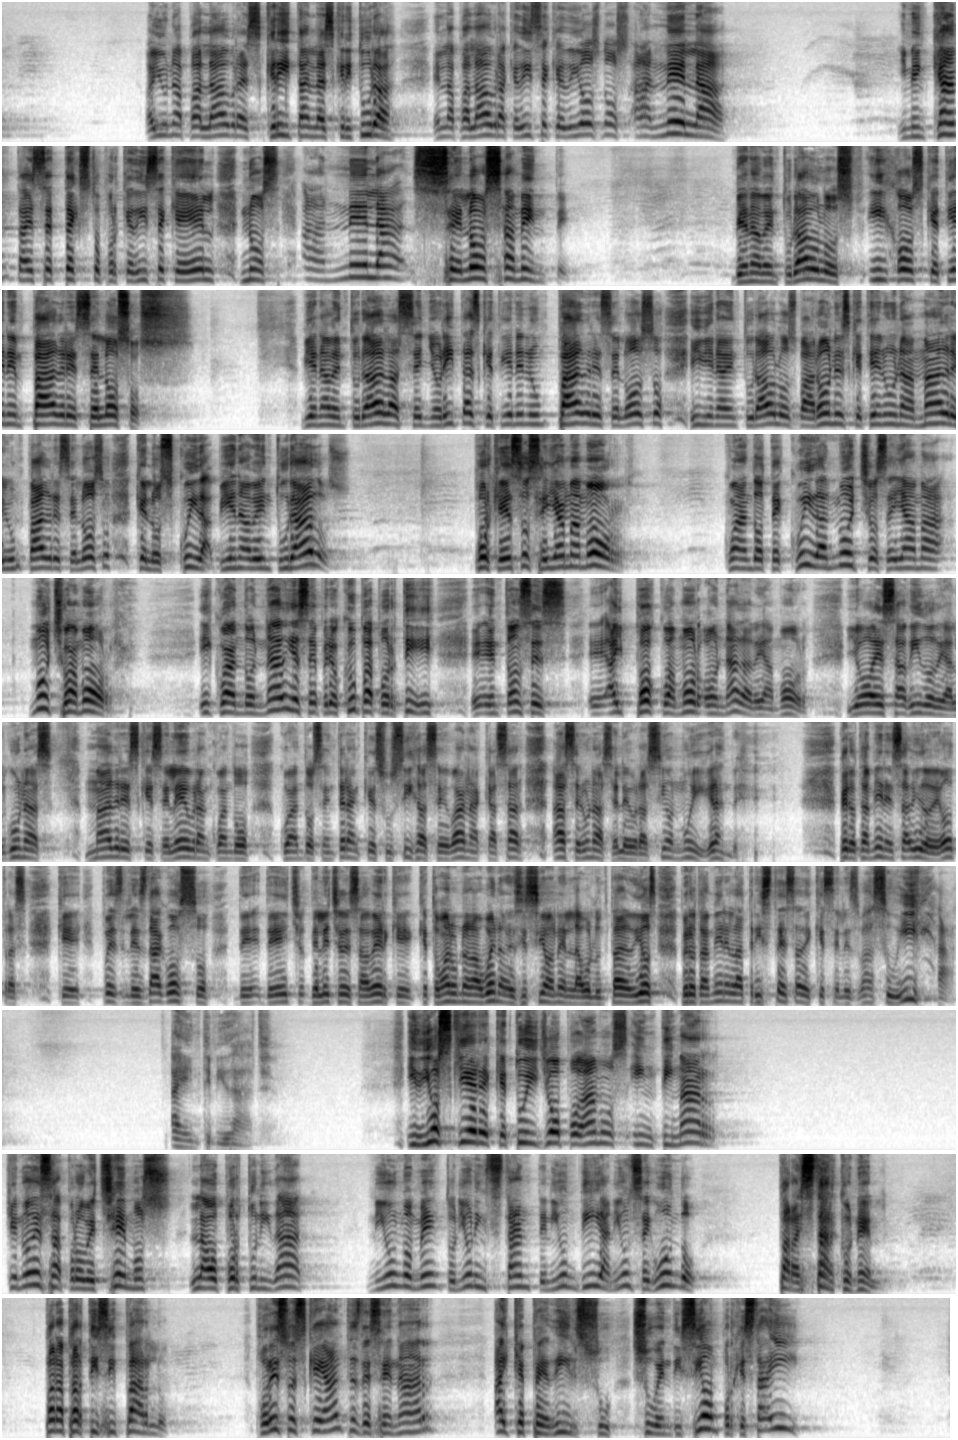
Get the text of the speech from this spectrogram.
Hay una palabra escrita en la escritura, en la palabra que dice que Dios nos anhela. Y me encanta ese texto porque dice que Él nos anhela celosamente. Bienaventurados los hijos que tienen padres celosos. Bienaventuradas las señoritas que tienen un padre celoso y bienaventurados los varones que tienen una madre y un padre celoso que los cuida. Bienaventurados. Porque eso se llama amor. Cuando te cuidan mucho se llama mucho amor. Y cuando nadie se preocupa por ti, eh, entonces eh, hay poco amor o nada de amor. Yo he sabido de algunas madres que celebran cuando, cuando se enteran que sus hijas se van a casar, hacen una celebración muy grande. Pero también he sabido de otras que pues les da gozo de, hecho, del hecho de saber que, que, tomaron una buena decisión en la voluntad de Dios, pero también en la tristeza de que se les va su hija a intimidad. Y Dios quiere que tú y yo podamos intimar, que no desaprovechemos la oportunidad, ni un momento, ni un instante, ni un día, ni un segundo, para estar con Él, para participarlo. Por eso es que antes de cenar hay que pedir su, su bendición, porque está ahí.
